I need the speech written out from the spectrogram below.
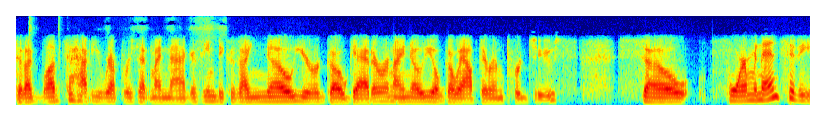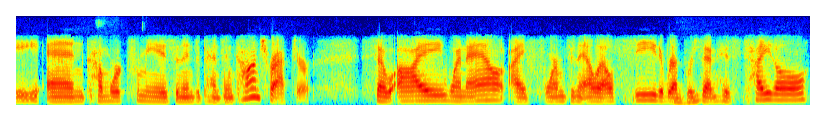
said, I'd love to have you represent my magazine because I know you're a go getter and I know you'll go out there and produce. So form an entity and come work for me as an independent contractor. So I went out, I formed an LLC to mm-hmm. represent mm-hmm. his title.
